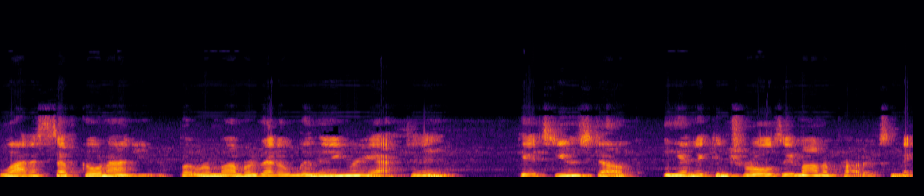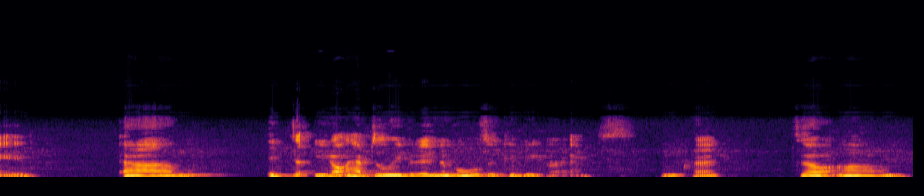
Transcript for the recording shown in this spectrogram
lot of stuff going on here, but remember that a limiting reactant gets used up and it controls the amount of products made. Um, it, you don't have to leave it in the moles, it can be grams, okay? So, um,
